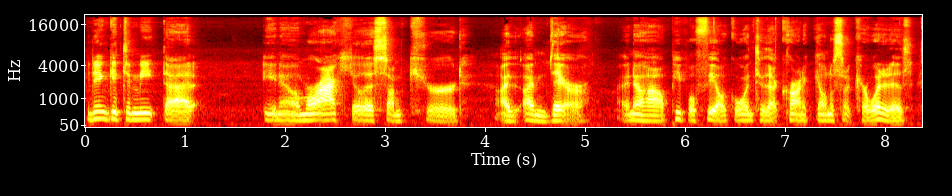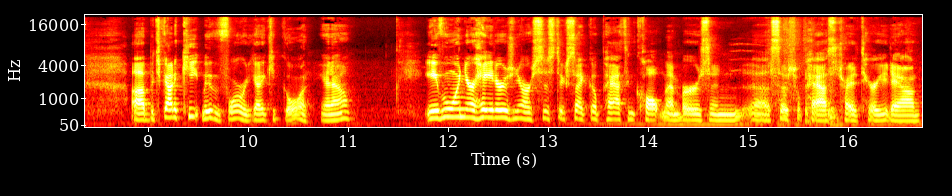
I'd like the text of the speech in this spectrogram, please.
You didn't get to meet that, you know, miraculous, I'm cured. I, I'm there. I know how people feel going through that chronic illness. I don't care what it is. Uh, but you got to keep moving forward. You got to keep going, you know? Even when your haters and your narcissistic psychopath and cult members and uh, sociopaths try to tear you down,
